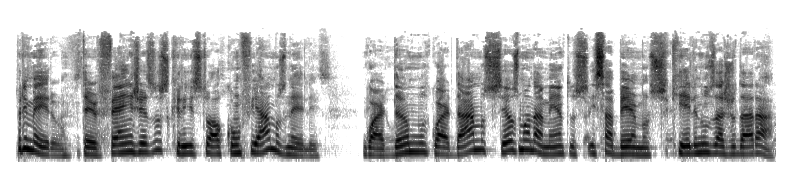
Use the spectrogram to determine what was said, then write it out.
primeiro, ter fé em Jesus Cristo ao confiarmos nele guardamos, guardarmos seus mandamentos e sabermos que ele nos ajudará.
